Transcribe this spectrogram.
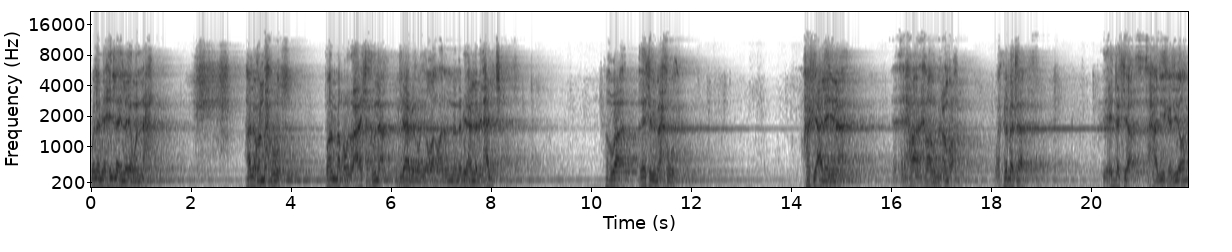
ولم يحل إلا يوم النحر. هذا هو المحفوظ. وأما قول عائشة هنا وجابر رضي الله عنه إن النبي هل بالحج فهو ليس بمحفوظ. خفي عليهما إحرامه بالعمرة وثبت في عده أحاديث كثيرة.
